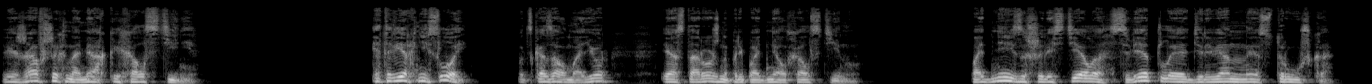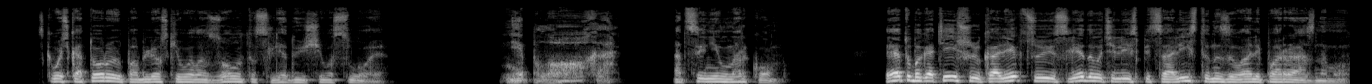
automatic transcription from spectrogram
лежавших на мягкой холстине. «Это верхний слой», — подсказал майор и осторожно приподнял холстину. Под ней зашелестела светлая деревянная стружка, сквозь которую поблескивало золото следующего слоя. «Неплохо», — оценил нарком. Эту богатейшую коллекцию исследователи и специалисты называли по-разному.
